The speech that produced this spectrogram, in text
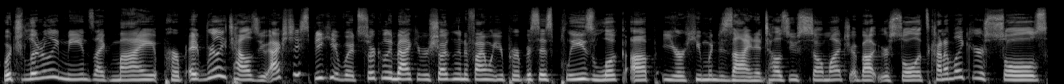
which literally means like my purpose. It really tells you. Actually, speaking of which, circling back, if you're struggling to find what your purpose is, please look up your human design. It tells you so much about your soul. It's kind of like your soul's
